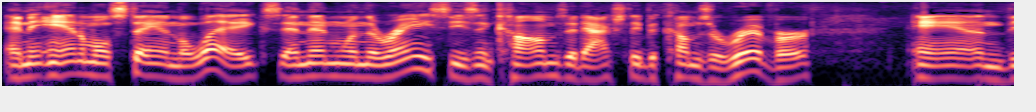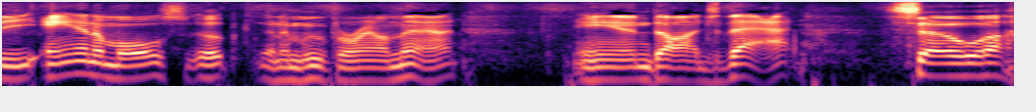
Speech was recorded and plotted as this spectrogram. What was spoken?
and the animals stay in the lakes. And then when the rainy season comes, it actually becomes a river and the animals, oh, gonna move around that and dodge that. So uh,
